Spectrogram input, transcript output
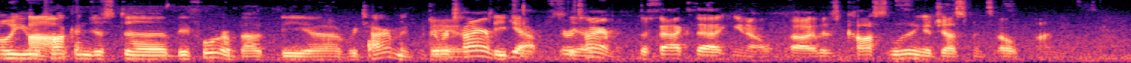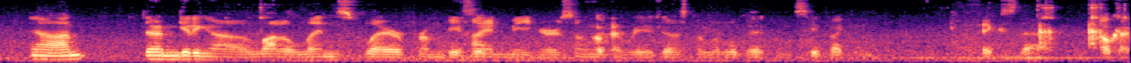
Oh, you were Um, talking just uh, before about the uh, retirement. the retirement yeah teachers. the retirement the fact that you know uh, there's cost of living adjustments oh I'm, Yeah, I'm, I'm getting a lot of lens flare from behind me here, so I'm going to readjust a little bit and see if I can fix that. okay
